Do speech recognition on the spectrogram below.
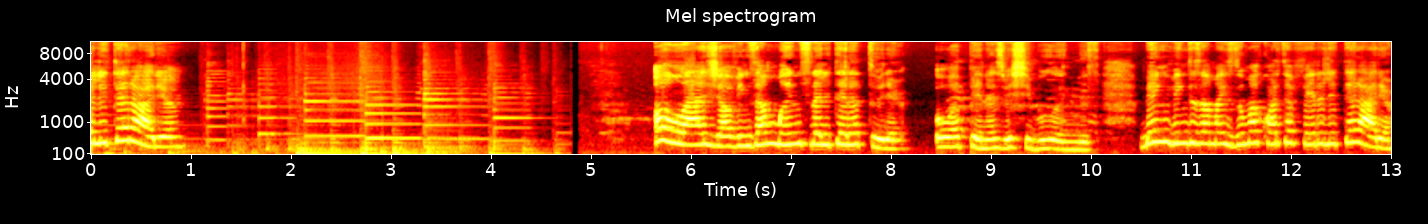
Literária. Olá, jovens amantes da literatura, ou apenas vestibulandos. Bem-vindos a mais uma quarta-feira literária,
